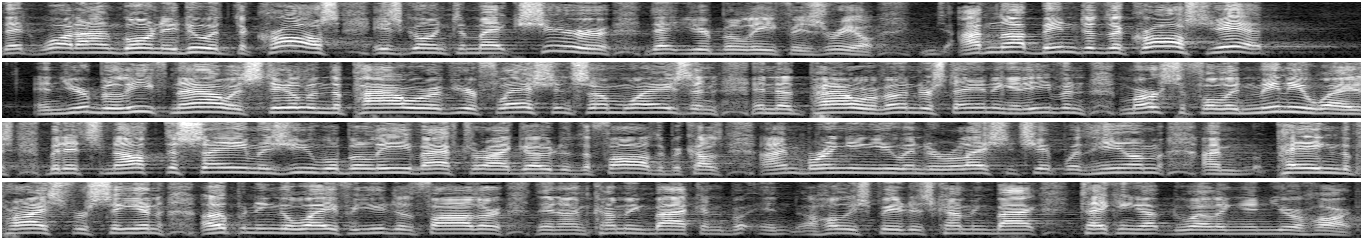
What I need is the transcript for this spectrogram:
that what I'm going to do at the cross is going to make sure that your belief is real. I've not been to the cross yet. And your belief now is still in the power of your flesh in some ways and, and the power of understanding and even merciful in many ways. But it's not the same as you will believe after I go to the Father because I'm bringing you into relationship with Him. I'm paying the price for sin, opening the way for you to the Father. Then I'm coming back and, and the Holy Spirit is coming back, taking up dwelling in your heart.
